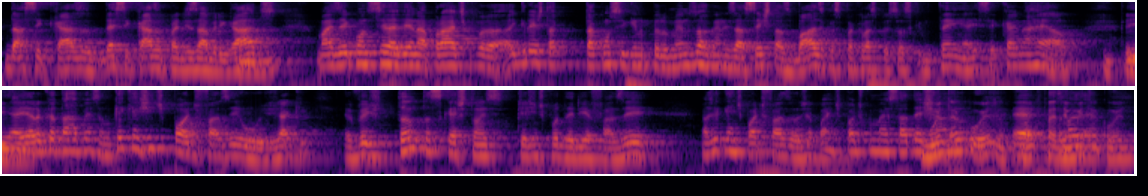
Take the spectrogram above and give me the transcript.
desse casa, desse casa para desabrigados. Mas aí quando você vai ver na prática, a igreja está tá conseguindo pelo menos organizar cestas básicas para aquelas pessoas que não têm, aí você cai na real. Entendi. E aí era o que eu estava pensando, o que, é que a gente pode fazer hoje? Já que eu vejo tantas questões que a gente poderia fazer, Mas o que a gente pode fazer hoje? A gente pode começar deixando... Muita coisa, é, pode fazer muita coisa.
